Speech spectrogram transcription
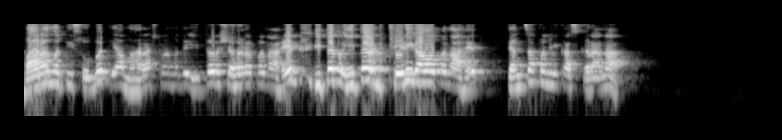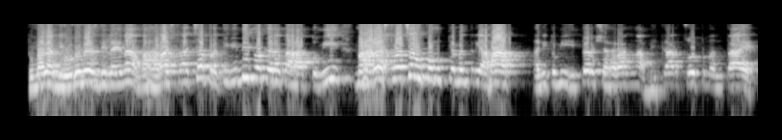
बारामती सोबत या महाराष्ट्रामध्ये इतर शहरं पण आहेत इतर इतर खेडी गावं पण आहेत त्यांचा पण विकास करा ना. तुम्हाला निवडूनच दिलंय ना. महाराष्ट्राचं प्रतिनिधित्व करत आहात तुम्ही. महाराष्ट्राचे उपमुख्यमंत्री आहात. आणि तुम्ही इतर शहरांना भिकार चोट म्हणताय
